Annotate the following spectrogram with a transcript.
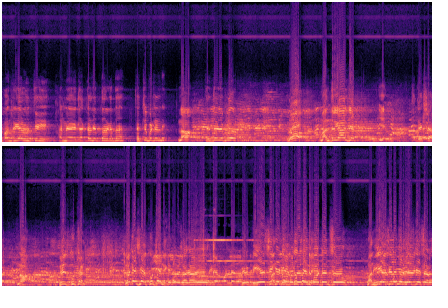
మంత్రి గారు వచ్చి అన్ని చక్కలు చెప్తారు కదా చర్చ పెట్టండి. నా. చర్చ చెప్తారు. మంత్రి గారు చెప్ అధ్యక్ష. నా. ప్లీజ్ కూర్చోండి. లోకేష్ గారు కూర్చోండి. కనపడలేదా? మీరు బీఎస్సీకి కూర్చోండి. ఇంపార్టెన్స్ బీఎస్సీలో మీరు రేజ్. చేశారా?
